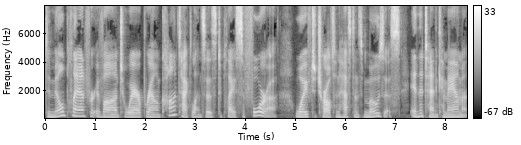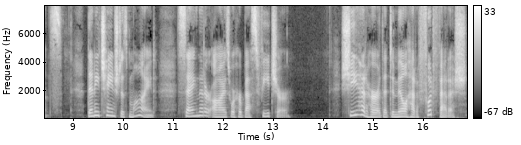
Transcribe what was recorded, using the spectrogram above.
DeMille planned for Yvonne to wear brown contact lenses to play Sephora, wife to Charlton Heston's Moses in the Ten Commandments. Then he changed his mind, saying that her eyes were her best feature. She had heard that DeMille had a foot fetish,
